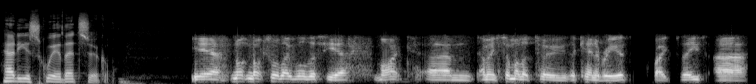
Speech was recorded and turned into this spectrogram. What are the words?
How do you square that circle? Yeah, not not sure they will this year, Mike. Um, I mean, similar to the Canterbury earthquakes, these are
